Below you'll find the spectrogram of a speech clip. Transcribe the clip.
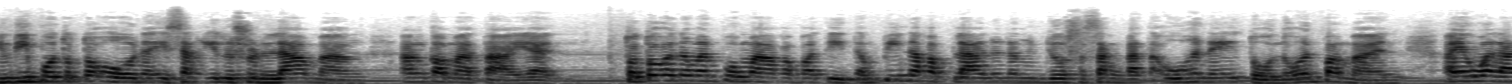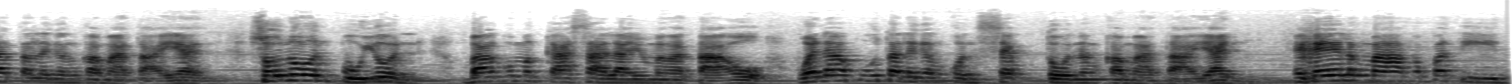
Hindi po totoo na isang ilusyon lamang ang kamatayan. Totoo naman po mga kapatid, ang pinakaplano ng Diyos sa sangkatauhan na ito noon pa man ay wala talagang kamatayan. So noon po yun, bago magkasala yung mga tao, wala po talagang konsepto ng kamatayan. Eh kaya lang mga kapatid,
